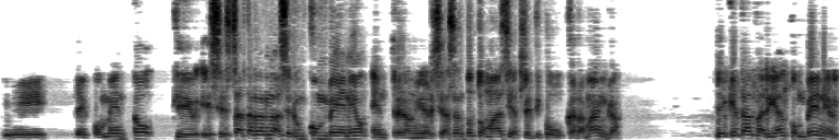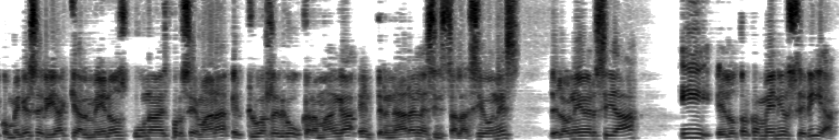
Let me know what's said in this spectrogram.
Eh, le comento que se está tratando de hacer un convenio entre la Universidad Santo Tomás y Atlético Bucaramanga. ¿De qué trataría el convenio? El convenio sería que al menos una vez por semana el Club Atlético Bucaramanga entrenara en las instalaciones de la universidad y el otro convenio sería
